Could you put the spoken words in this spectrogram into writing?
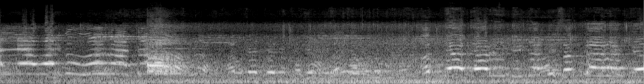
ಎಲ್ಲವರೆಗೂ ಹೋರಾಟ ಅತ್ಯಾಚಾರಿ ಬಿಜೆಪಿ ಸರ್ಕಾರಕ್ಕೆ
